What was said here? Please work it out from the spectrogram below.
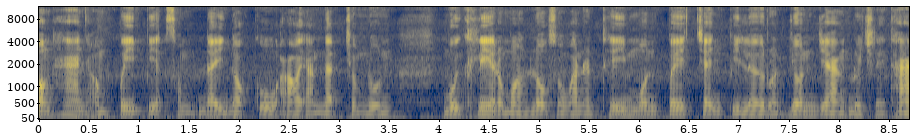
បង្ហាញអំពីពាក្យសម្ដីដ៏គួរឲ្យអាណិតចំនួនមួយឃ្លារបស់លោកសវណ្ណរិទ្ធីមុនពេលចេញពីលើរថយន្តយ៉ាងដូចនេះថា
